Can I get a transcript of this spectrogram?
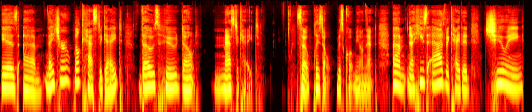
is um, nature will castigate those who don't masticate. So please don't misquote me on that. Um, now, he's advocated chewing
